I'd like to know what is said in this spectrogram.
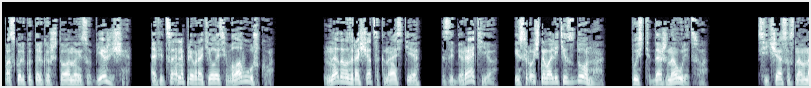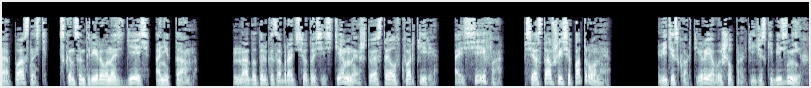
поскольку только что оно из убежища официально превратилось в ловушку. Надо возвращаться к Насте, забирать ее и срочно валить из дома, пусть даже на улицу. Сейчас основная опасность сконцентрирована здесь, а не там. Надо только забрать все то системное, что я оставил в квартире, а из сейфа — все оставшиеся патроны. Ведь из квартиры я вышел практически без них.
